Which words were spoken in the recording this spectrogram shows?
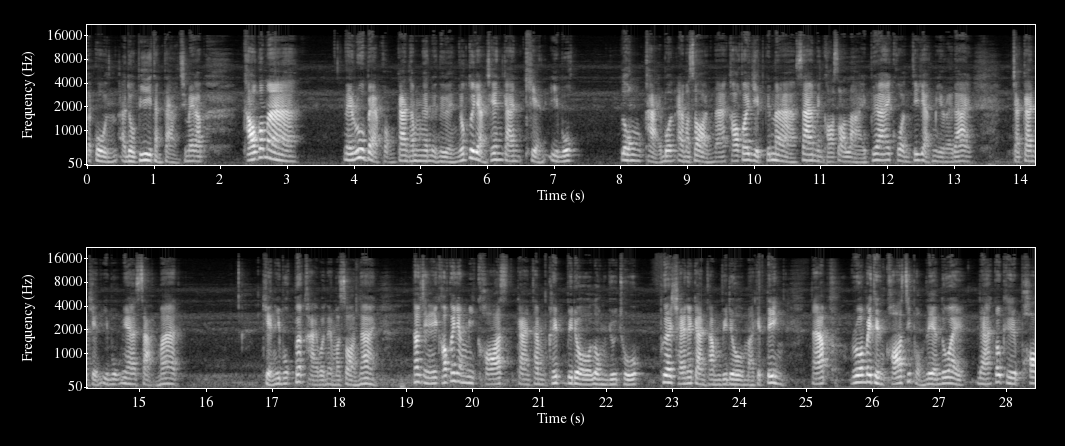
ตระกูล Adobe ต่างๆ ใช่ไหมครับ เขาก็มาในรูปแบบของการทำเงินอื่นๆ ยกตัวอย่างเช่นการเขียนอีบุ๊กลงขายบน Amazon นะเขาก็หยิบขึ้นมาสร้างเป็นคอร์สออนไลน์ เพื่อให้คนที่อยากมีรายได้ จากการเขียนอีบุ๊กเนี่ยสามารถเขียนอีบุ๊กเพื่อขายบน Amazon ได้ นอกจากนี้เขาก็ยังมีคอร์สการทำคลิปวิดีโอลง YouTube เพื่อใช้ในการทำวิดีโอ marketing นะครับรวมไปถึงคอร์สที่ผมเรียนด้วยนะก็คือพอ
